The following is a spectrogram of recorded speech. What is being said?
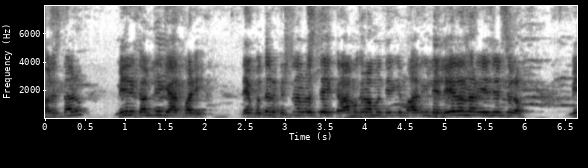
కలుస్తారు. మీరు కమిటీకి ఏర్పడి రేపు పొద్దున కృష్ణాలు వస్తే గ్రామ గ్రామం తిరిగి మాదిరి లేరన్నారు ఏజెన్సీలో మీ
